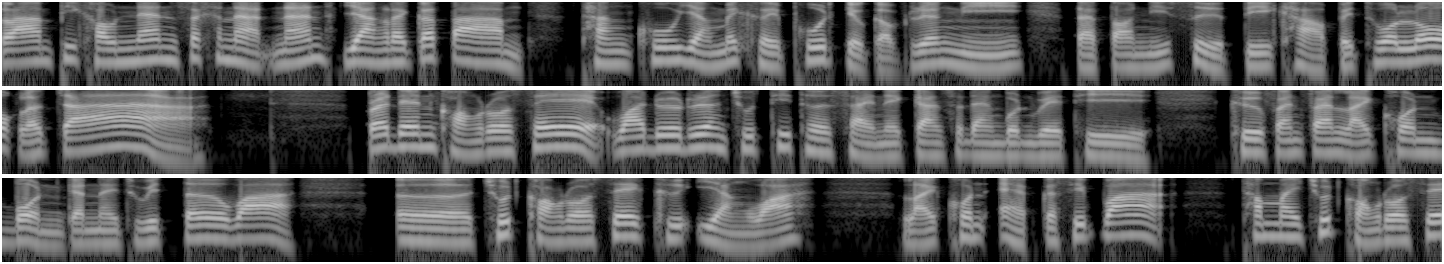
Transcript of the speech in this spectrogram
กล้ามพี่เขาแน่นซะขนาดนั้น อย่างไรก็ตามทั้งคู่ยังไม่เคยพูดเกี่ยวกับเรื่องนี้ แต่ตอนนี้สื่อตีข่าวไปทั่วโลกแล้วจ้า ประเด็นของโรเซ่ว่าด้วยเรื่องชุดที่เธอใส่ในการแสดงบนเวที คือแฟนๆ หลายคนบ่นกันใน Twitter ว่า เออชุดของโรเซ่คือเอี่ยงวะ หลายคนแอบกระซิบว่าทำไมชุดของโรเซ่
